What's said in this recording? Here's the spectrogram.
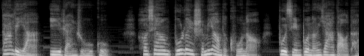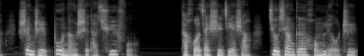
达利亚依然如故，好像不论什么样的苦恼，不仅不能压倒他，甚至不能使他屈服。他活在世界上，就像根红柳枝，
